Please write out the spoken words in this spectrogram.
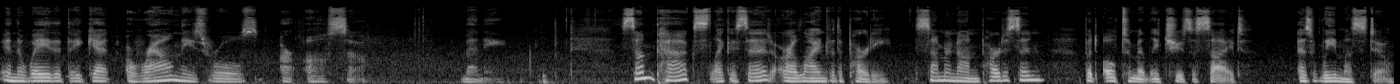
in the way that they get around these rules are also many. Some PACs, like I said, are aligned with a party. Some are nonpartisan, but ultimately choose a side, as we must do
